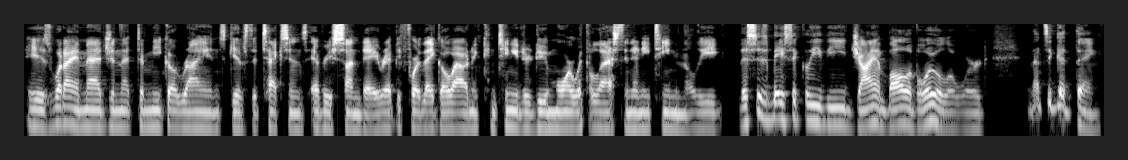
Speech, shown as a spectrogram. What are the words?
is what I imagine that DeMeco Ryans gives the Texans every Sunday right before they go out and continue to do more with less than any team in the league. This is basically the giant ball of oil award, and that's a good thing.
